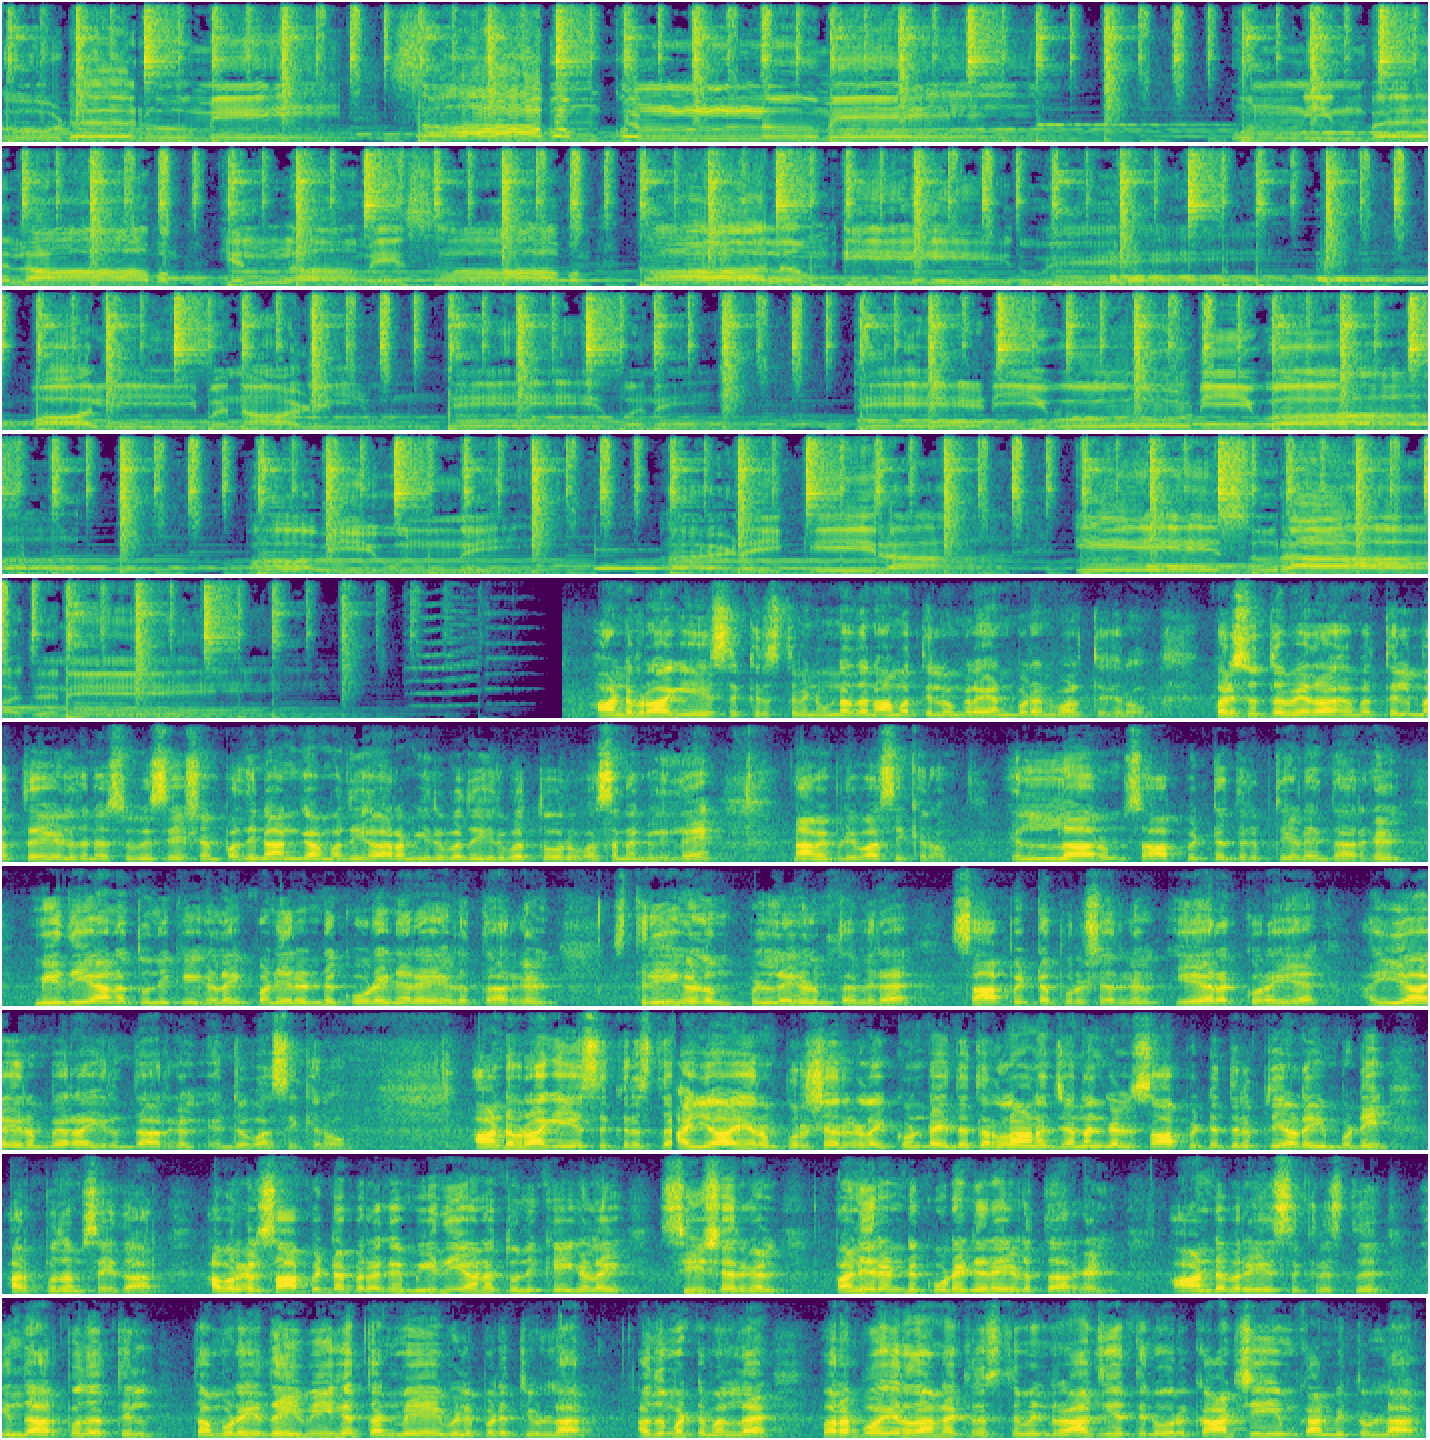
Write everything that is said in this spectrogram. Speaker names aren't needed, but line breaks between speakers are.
தொடருமே சாபம் கொல்லுமே. உன் இன்ப லாபம் எல்லாமே சாபம் காலம் ஈதுவே. வாலிப நாளில்
ஆண்டவராகிய இயேசு கிறிஸ்துவின் உன்னத நாமத்தில் உங்களை அன்புடன் வாழ்த்துகிறோம். பரிசுத்த வேதாகமத்தில் மத்திய எழுதின சுவிசேஷம் பதினான்காம் அதிகாரம் இருபது இருபத்தோரு வசனங்களிலே நாம் இப்படி வாசிக்கிறோம். எல்லாரும் சாப்பிட்டு திருப்தி அடைந்தார்கள். மீதியான துணிக்கைகளை பனிரெண்டு கூடை நிறைய எடுத்தார்கள். ஸ்திரீகளும் பிள்ளைகளும் தவிர சாப்பிட்ட புருஷர்கள் ஏறக்குறைய ஐயாயிரம் பேராக இருந்தார்கள் என்று வாசிக்கிறோம். ஆண்டவராகிய இயேசு கிறிஸ்து ஐயாயிரம் புருஷர்களை கொண்ட இந்த திரளான ஜனங்கள் சாப்பிட்டு திருப்தி அடையும்படி அற்புதம் செய்தார். அவர்கள் சாப்பிட்ட பிறகு மீதியான துணிக்கைகளை சீஷர்கள் பனிரெண்டு கூடை நிறை எடுத்தார்கள். ஆண்டவர் இயேசு கிறிஸ்து இந்த அற்புதத்தில் தம்முடைய தெய்வீக தன்மையை வெளிப்படுத்தியுள்ளார். அது மட்டுமல்ல வரப்போகிறதான கிறிஸ்துவின் ராஜ்யத்தின் ஒரு காட்சியையும் காண்பித்துள்ளார்.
